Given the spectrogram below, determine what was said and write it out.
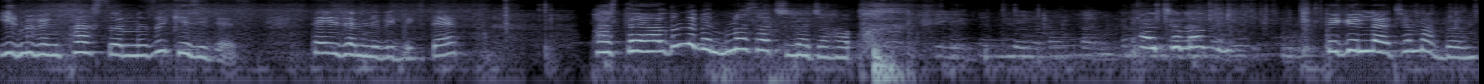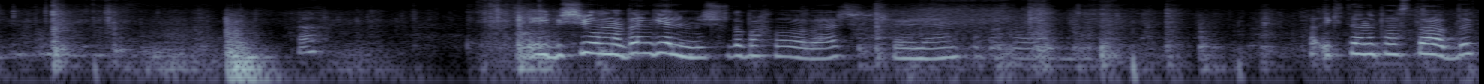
20 bin pastamızı keseceğiz. Teyzemle birlikte. Pastayı aldım da ben bu nasıl açılacak ab? açamadım. Tek açamadım. Hah. İyi bir şey olmadan gelmiş. Şurada baklava var. Şöyle. İki tane pasta aldık.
